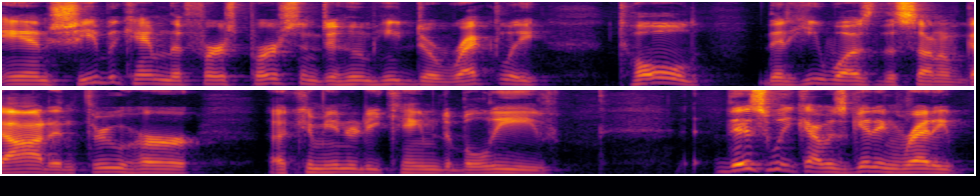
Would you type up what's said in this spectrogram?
And she became the first person to whom he directly told that he was the Son of God, and through her, a community came to believe. This week I was getting ready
